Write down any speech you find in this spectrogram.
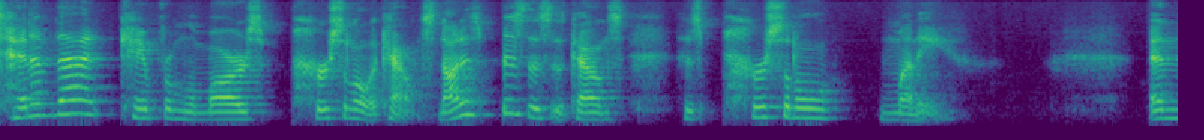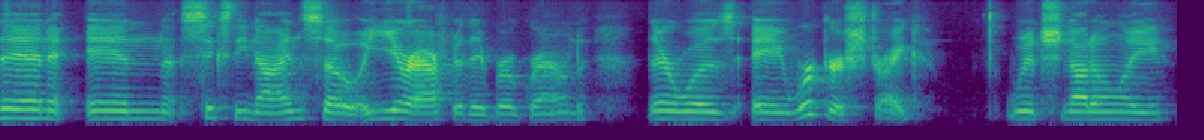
10 of that came from Lamar's personal accounts, not his business accounts, his personal money. And then in 69, so a year after they broke ground, there was a worker strike, which not only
